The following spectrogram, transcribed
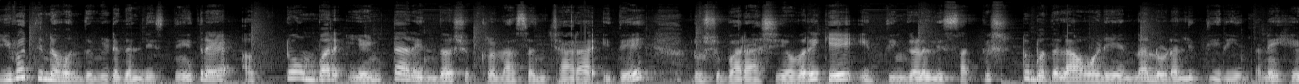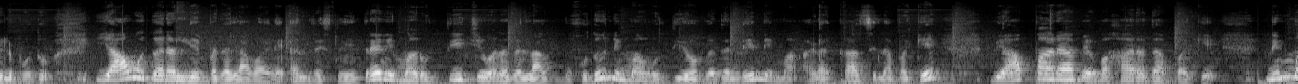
ಇವತ್ತಿನ ಒಂದು ವಿಡದಲ್ಲಿ ಸ್ನೇಹಿತರೆ, ಅಕ್ಟೋಬರ್ ಎಂಟರಿಂದ ಶುಕ್ರನ ಸಂಚಾರ ಇದೆ. ಋಷಭ ರಾಶಿಯವರಿಗೆ ಈ ತಿಂಗಳಲ್ಲಿ ಸಾಕಷ್ಟು ಬದಲಾವಣೆಯನ್ನು ನೋಡಲಿದ್ದೀರಿ ಅಂತಲೇ ಹೇಳ್ಬೋದು. ಯಾವುದರಲ್ಲಿ ಬದಲಾವಣೆ? ಅಂದರೆ ಸ್ನೇಹಿತರೆ, ನಿಮ್ಮ ವೃತ್ತಿ ಜೀವನದಲ್ಲಾಗಬಹುದು, ನಿಮ್ಮ ಉದ್ಯೋಗದಲ್ಲಿ, ನಿಮ್ಮ ಹಣಕಾಸಿನ ಬಗ್ಗೆ, ವ್ಯಾಪಾರ ವ್ಯವಹಾರದ ಬಗ್ಗೆ. ನಿಮ್ಮ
